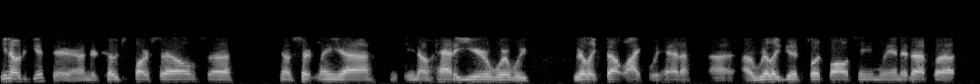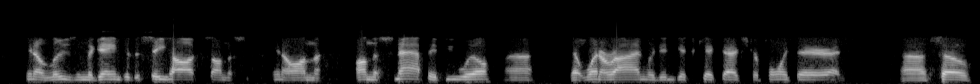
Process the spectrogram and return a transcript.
you know, to get there under Coach Parcells. Uh, you know, certainly, uh, you know, had a year where we really felt like we had a, a, a really good football team. We ended up, uh, you know, losing the game to the Seahawks on the, you know, on the on the snap, if you will, uh, that went awry, and we didn't get to kick the extra point there, and uh, so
